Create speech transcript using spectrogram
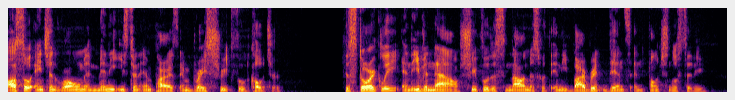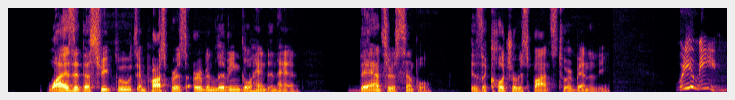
also ancient Rome and many Eastern empires embraced street food culture. Historically, and even now, street food is synonymous with any vibrant, dense, and functional city. Why is it that street foods and prosperous urban living go hand in hand? The answer is simple it is a cultural response to urbanity. What do you mean?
